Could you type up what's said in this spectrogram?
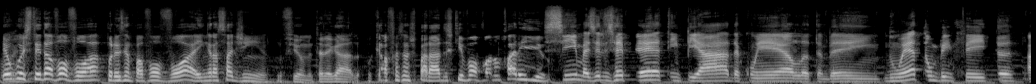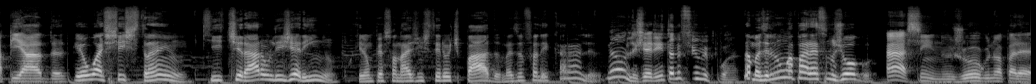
Eu gostei da vovó, por exemplo, a vovó é engraçadinha no filme, tá ligado? Porque ela faz umas paradas que vovó não faria. Sim, mas eles repetem piada com ela também. Não é tão bem feita a piada. Eu achei estranho que tiraram o Ligeirinho, porque ele é um personagem estereotipado, mas eu falei, caralho. Não, o Ligeirinho tá no filme, porra. Não, mas ele não aparece no jogo. Ah, sim, no jogo não aparece.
